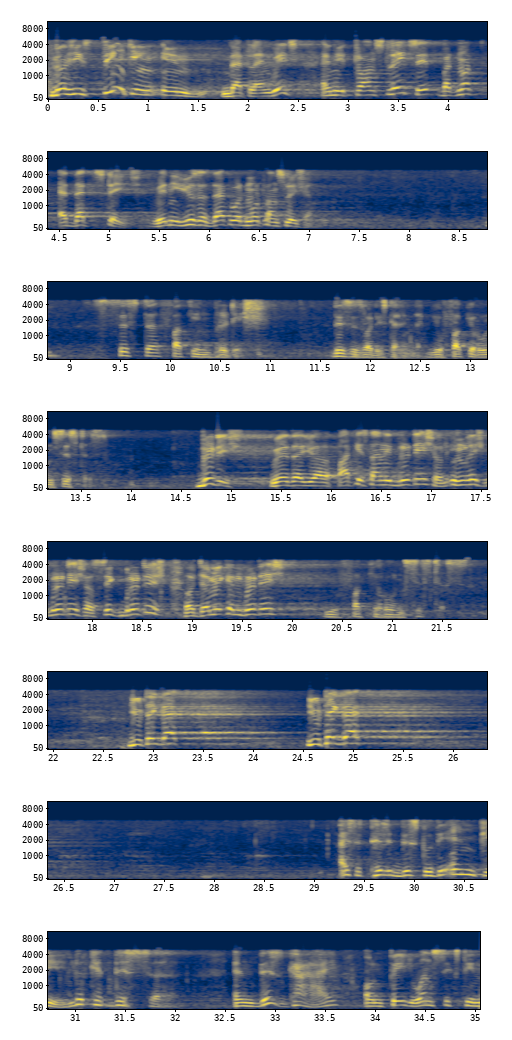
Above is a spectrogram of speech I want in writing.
No, he's thinking in that language and he translates it, but not at that stage. When he uses that word, no translation. Sister fucking British. This is what he's telling them. You fuck your own sisters. British, whether you are Pakistani British or English British or Sikh British or Jamaican British, you fuck your own sisters. You take that? You take that? I said, tell it this to the MP. Look at this, sir. And this guy on page 169,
